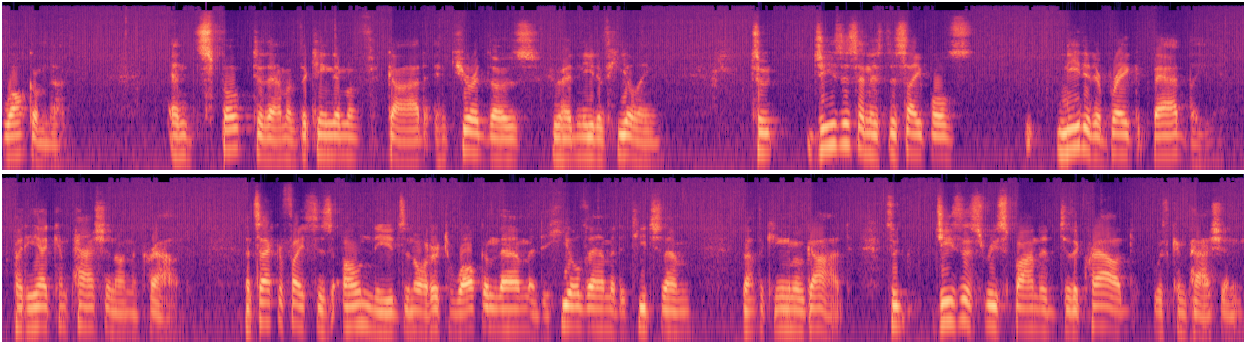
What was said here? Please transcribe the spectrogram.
welcomed them and spoke to them of the kingdom of God and cured those who had need of healing. So Jesus and his disciples needed a break badly, but he had compassion on the crowd and sacrificed his own needs in order to welcome them and to heal them and to teach them about the kingdom of God. So Jesus responded to the crowd with compassion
